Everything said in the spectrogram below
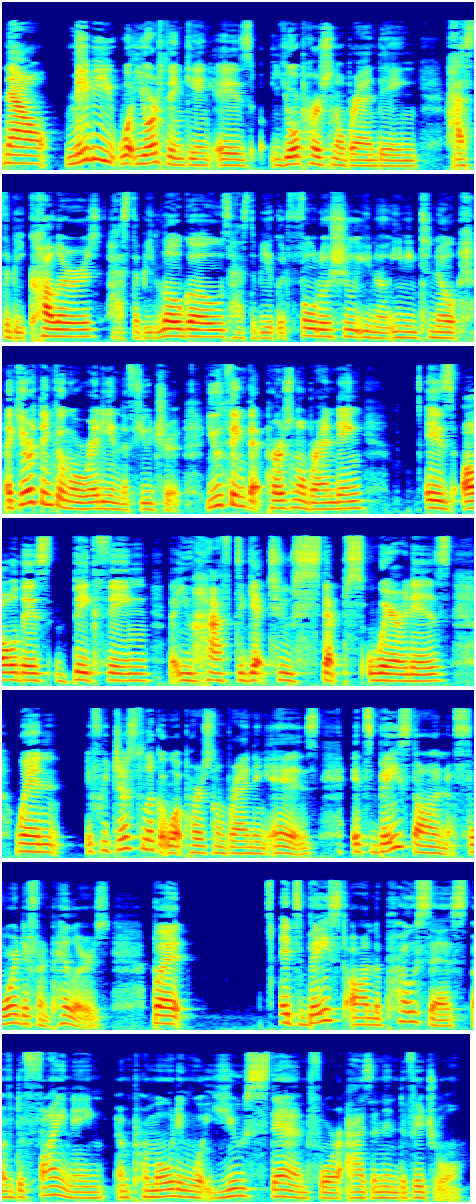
Now, maybe what you're thinking is your personal branding has to be colors, has to be logos, has to be a good photo shoot. You know, you need to know, like you're thinking already in the future. You think that personal branding is all this big thing that you have to get to steps where it is when if we just look at what personal branding is, it's based on four different pillars, but it's based on the process of defining and promoting what you stand for as an individual,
